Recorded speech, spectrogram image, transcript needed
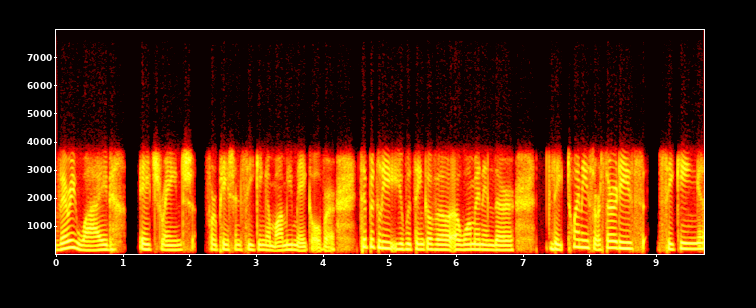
very wide age range for patients seeking a mommy makeover. Typically, you would think of a, a woman in their late 20s or 30s seeking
